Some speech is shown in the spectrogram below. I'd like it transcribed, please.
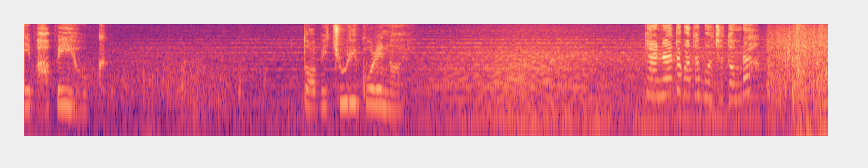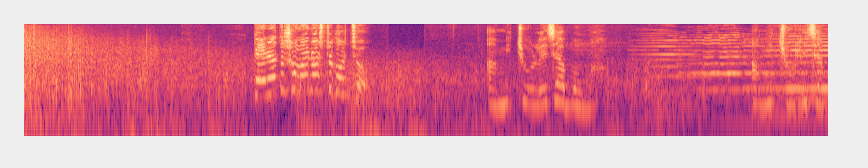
যেভাবেই হোক তবে চুরি করে নয়। কেন এত কথা বলছো তোমরা? কেন এত সময় নষ্ট করছ? আমি চলে যাব মা। আমি চলে যাব।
